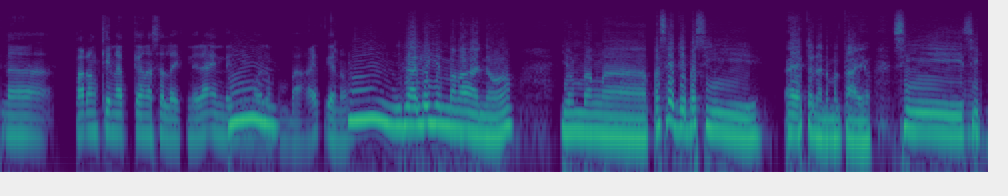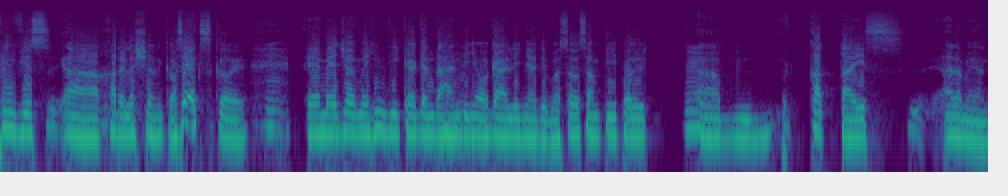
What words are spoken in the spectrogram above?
na parang kinat ka na sa life nila and then hindi mo alam Hmm. kung bakit, gano'n. Hmm, lalo yung mga ano, yung mga kasi 'di ba si ay eto na naman tayo. Si si Mm. previous ah, karelasyon ko, si ex ko eh, Mm. eh medyo may hindi kagandahan din yung ugali niya, 'di ba? So some people Mm. um, cut ties, alam mo 'yun.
